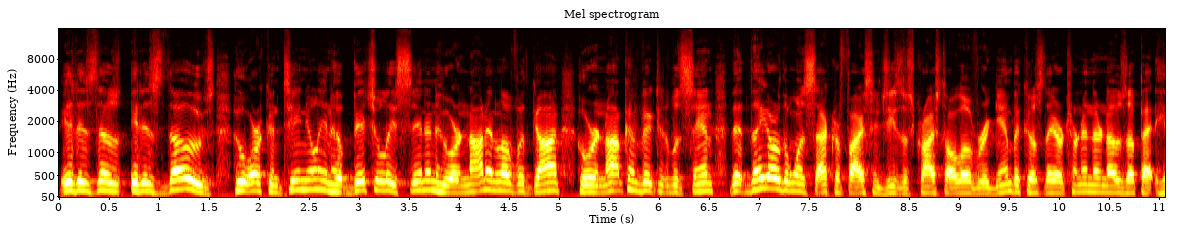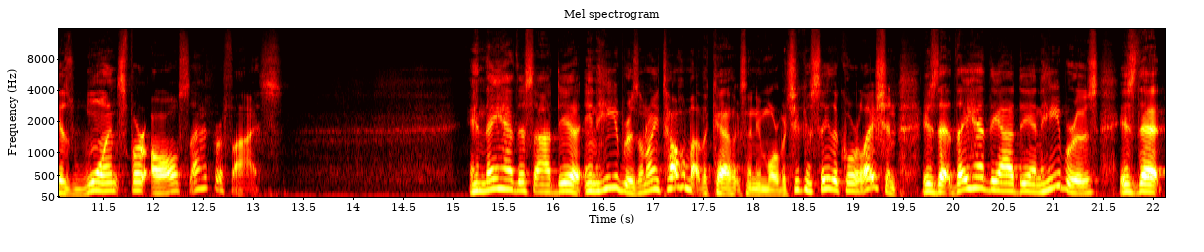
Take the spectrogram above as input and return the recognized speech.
It is those, it is those who are continually and habitually sinning, who are not in love with God, who are not convicted with sin, that they are the ones sacrificing Jesus Christ all over again because they are turning their nose up at his once for all sacrifice. And they have this idea in Hebrews. I'm not even talking about the Catholics anymore, but you can see the correlation is that they had the idea in Hebrews is that,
